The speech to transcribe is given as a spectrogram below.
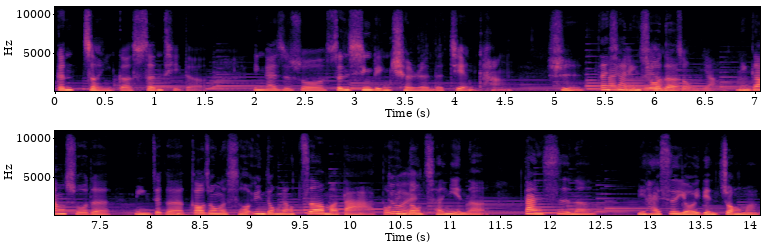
跟整一个身体的，应该是说身心灵全人的健康。是，但像您说的，重要。您刚刚说的，您这个高中的时候运动量这么大，都运动成瘾了，但是呢，你还是有一点重吗？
